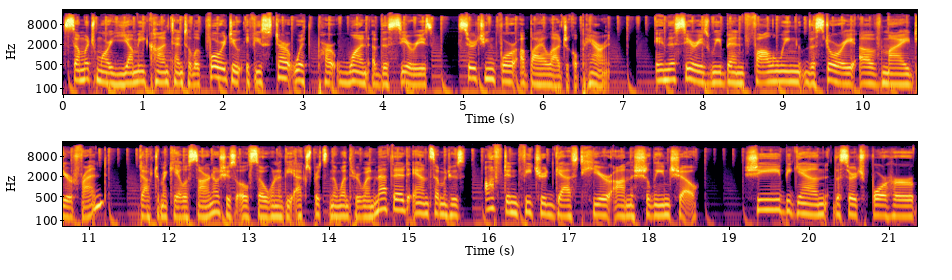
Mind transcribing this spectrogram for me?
so much more yummy content to look forward to if you start with part one of this series, Searching for a Biological Parent. In this series, we've been following the story of my dear friend, Dr. Mcayla Sarno. She's also one of the experts in the one through one method and someone who's often featured guest here on the Chalene Show. She began the search for her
